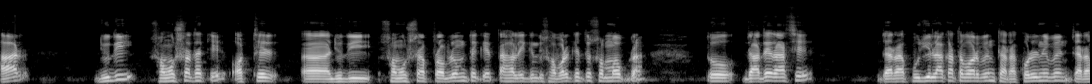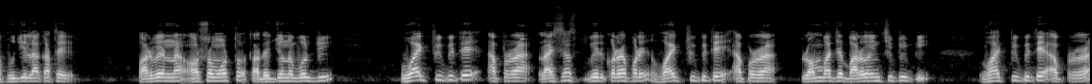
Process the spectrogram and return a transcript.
আর যদি সমস্যা থাকে, অর্থের যদি সমস্যা প্রবলেম থেকে, তাহলে কিন্তু সবার ক্ষেত্রে সম্ভব না। তো যাদের আছে, যারা পুঁজি লাগাতে পারবেন, তারা করে নেবেন। যারা পুঁজি লাগাতে পারবেন না, অসমর্থ, তাদের জন্য বলছি হোয়াইট পিপিতে আপনারা লাইসেন্স বের করার পরে হোয়াইট পিপিতে আপনারা লম্বা যে বারো ইঞ্চি পিপি হোয়াইট পিপিতে আপনারা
